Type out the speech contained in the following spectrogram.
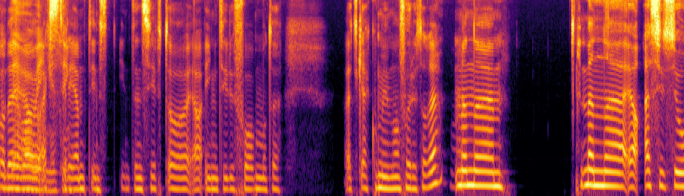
Og det, det var jo ekstremt in intensivt, og ja, ingenting du får på en måte Jeg vet ikke hvor mye man får ut av det. Ja. Men, uh, men uh, ja, jeg syns jo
